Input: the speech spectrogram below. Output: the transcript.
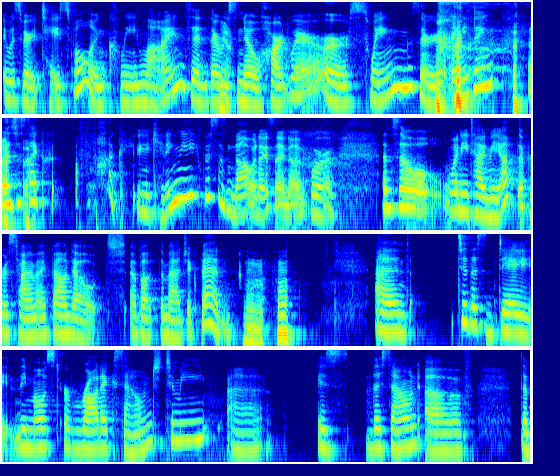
it was very tasteful and clean lines and there Yeah. was no hardware or swings or anything. I was just like fuck are you kidding me? This is not what i signed on for. And so when he tied me up the first time i found out about the magic bed hmm and to this day the most erotic sound to me uh, is the sound of the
